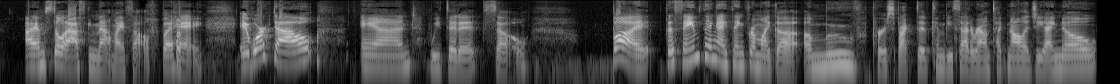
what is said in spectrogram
I am still asking that myself, but hey, it worked out and we did it. So but the same thing I think from like a, a move perspective can be said around technology. I know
